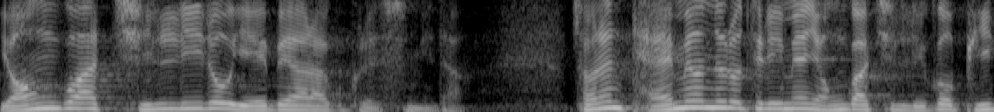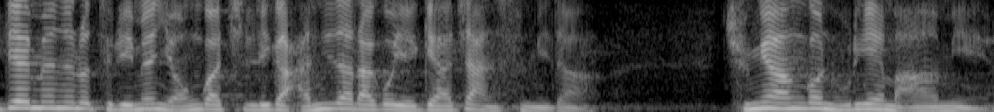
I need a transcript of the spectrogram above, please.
영과 진리로 예배하라고 그랬습니다. 저는 대면으로 드리면 영과 진리고 비대면으로 드리면 영과 진리가 아니다라고 얘기하지 않습니다. 중요한 건 우리의 마음이에요.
